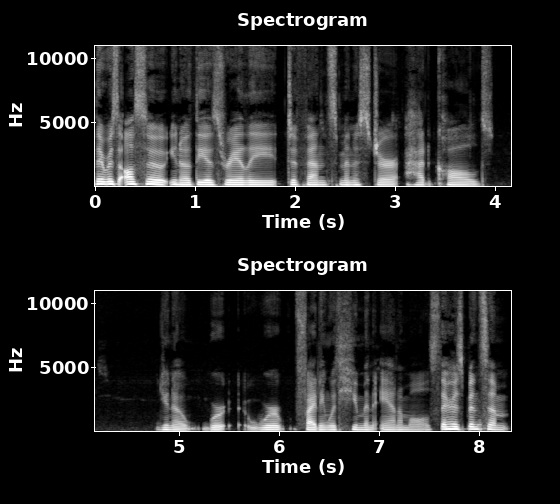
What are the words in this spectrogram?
there was also, you know, the Israeli defense minister had called, you know, we're we're fighting with human animals. There has been some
